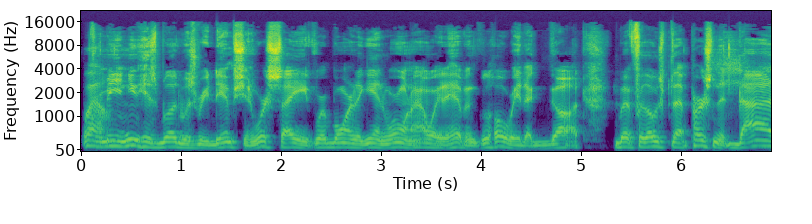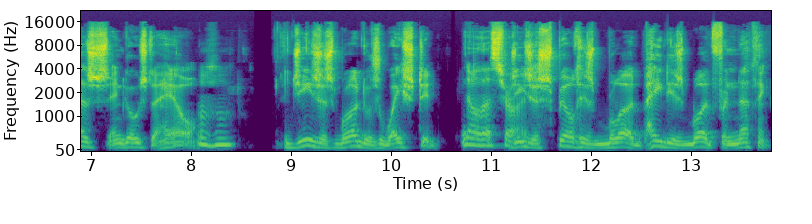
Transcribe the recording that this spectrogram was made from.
For me and you, his blood was redemption. We're saved. We're born again. We're on our way to heaven. Glory to God. But for those that person that dies and goes to hell, hmm Jesus' blood was wasted. No, that's right. Jesus spilled his blood, paid his blood for nothing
